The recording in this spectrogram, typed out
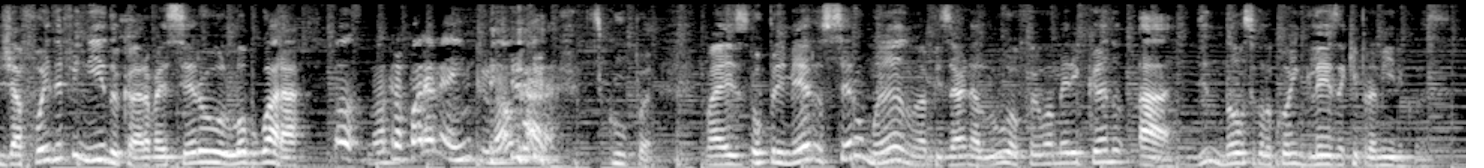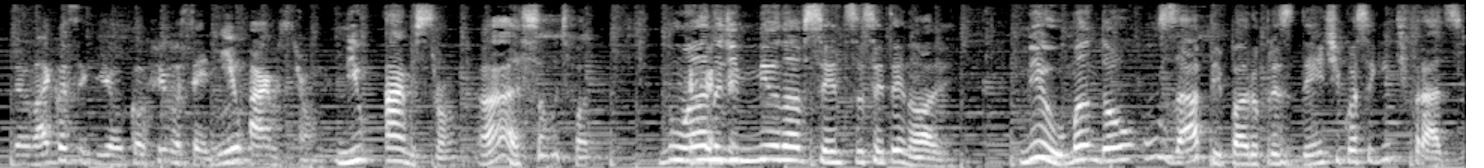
já foi definido, cara. Vai ser o lobo guará. Não atrapalha minha intro, não, cara. Desculpa. Mas o primeiro ser humano a pisar na Lua foi o americano. Ah, de novo você colocou em inglês aqui pra mim, Nicolas. Você vai conseguir, eu confio em você. Neil Armstrong. Neil Armstrong. Ah, é só muito foda. No ano de 1969. Neil mandou um zap para o presidente com a seguinte frase:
